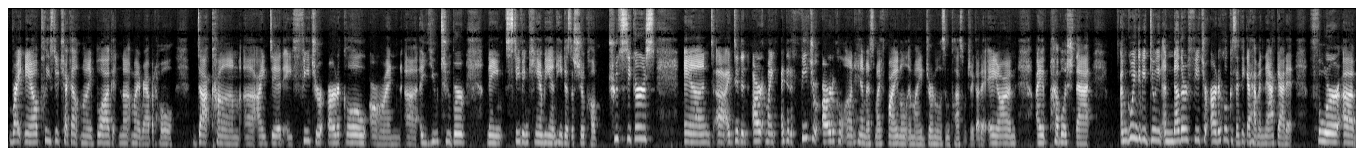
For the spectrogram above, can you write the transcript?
right now, please do check out my blog at notmyrabbithole.com. Uh, I did a feature article on uh, a YouTuber named Stephen Cambion. He does a show called Truth Seekers, and uh, I did an art. My I did a feature article on him as my final in my journalism class, which I got an A on. I published that. I'm going to be doing another feature article because I think I have a knack at it for uh,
